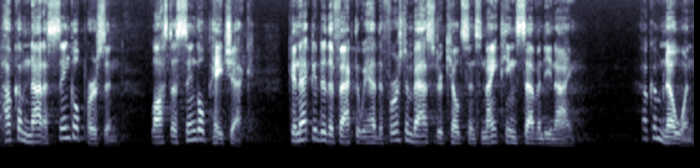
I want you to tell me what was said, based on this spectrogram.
How come not a single person lost a single paycheck connected to the fact that we had the first ambassador killed since 1979. How come no one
